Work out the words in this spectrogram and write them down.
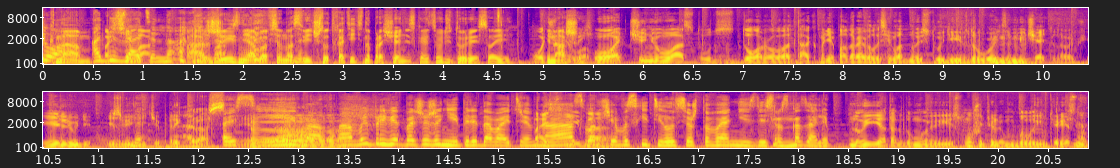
еще. к нам. Обязательно. О жизни, обо всем на свете. Что-то хотите на прощание сказать аудитории своей? Очень, и нашей? у- очень у вас тут здорово. Так мне понравилось и в одной студии, и в другой. Замечательно вообще. И люди, извините, прекрасные. Спасибо. А вы привет большой жене передавайте. Нас Спасибо. вообще восхитило все, что вы о ней здесь рассказали. Ну и я так думаю, и слушателям было интересно,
